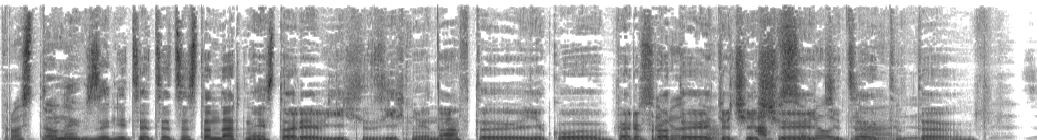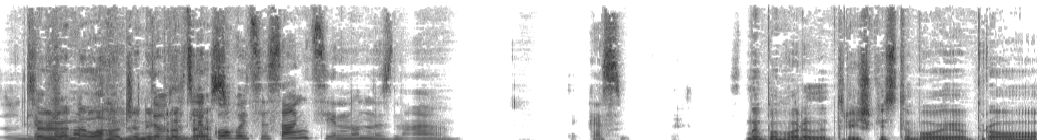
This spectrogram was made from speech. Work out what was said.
просто ну, взагалі це це, це стандартна історія в їх з їхньою нафтою, яку перепродають, очищують. І це тобто, це вже кого, налагоджений то, процес. Для кого ці санкції? Ну не знаю. Таке Ми поговорили трішки з тобою про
